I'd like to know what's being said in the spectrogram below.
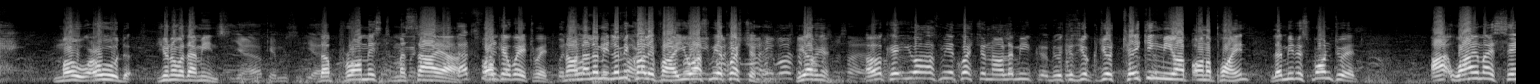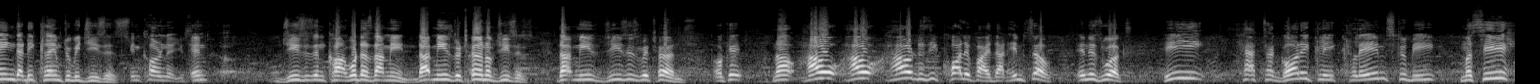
Maw'ud. You know what that means? Yeah. Okay. Yeah. The promised Messiah. That's fine. Okay, wait, wait. But Now, not now let me let me qualify. You asked me a he- question. he was the You asked promised Messiah. Okay, you asked me a question. Now let me because you're you're taking me up on a point. Let me respond to it. Uh, why am I saying that he claimed to be Jesus? incarnate. You said. In uh, Jesus incarnate. What does that mean? That means return of Jesus. That means Jesus returns. Okay. Now, how how how does he qualify that himself in his works? He categorically claims to be Masih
